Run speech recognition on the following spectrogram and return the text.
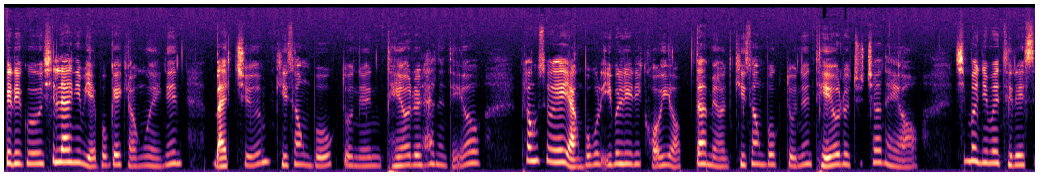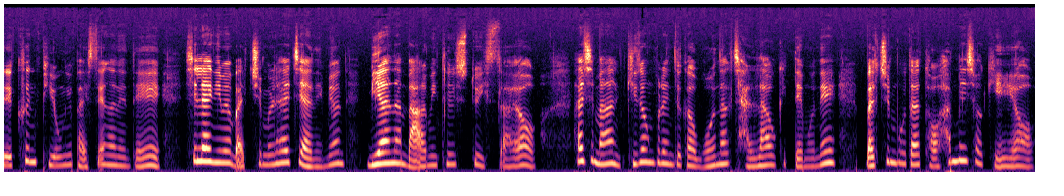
그리고 신랑님 예복의 경우에는 맞춤, 기성복 또는 대여를 하는데요. 평소에 양복을 입을 일이 거의 없다면 기성복 또는 대여를 추천해요. 신부님은 드레스에 큰 비용이 발생하는데 신랑님은 맞춤을 하지 않으면 미안한 마음이 들 수도 있어요. 하지만 기성 브랜드가 워낙 잘 나오기 때문에 맞춤보다 더 합리적이에요.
